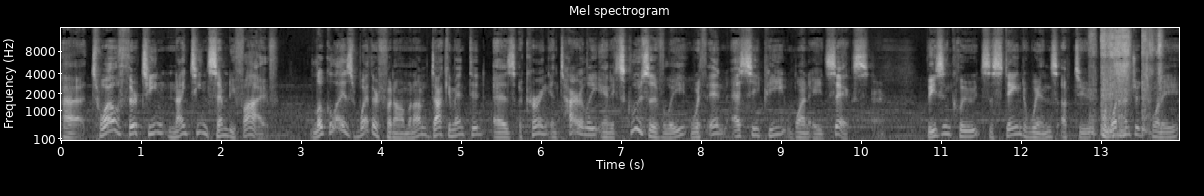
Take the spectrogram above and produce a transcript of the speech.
Uh, 12 13 1975. Localized weather phenomenon documented as occurring entirely and exclusively within SCP 186. Okay. These include sustained winds up to 120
